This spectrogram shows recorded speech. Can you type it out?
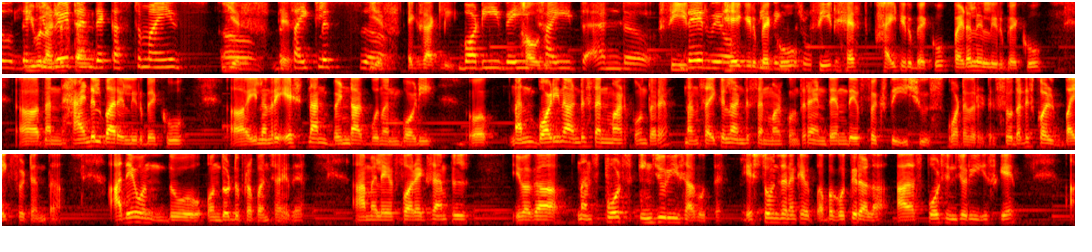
So they curate and they customize uh, Yes, the yes. cyclists' uh, yes exactly. body weight, ಹೌದು. height, and uh, seat their way of ಹೇಗಿರಬೇಕು seat ಹೆಸ್ಟ್ height ಇರಬೇಕು pedal ಎಲ್ಲಿರಬೇಕು ನನ್ನ handle bar ಎಲ್ಲಿರಬೇಕು ಇಲ್ಲಾಂದ್ರೆ ಎಷ್ಟು ನಾನು bend ಆಗ್ಬೋದು ನನ್ನ ಬಾಡಿ ನನ್ನ ಬಾಡಿನ ಅಂಡರ್ಸ್ಟ್ಯಾಂಡ್ ಮಾಡ್ಕೊತಾರೆ ನನ್ನ ಸೈಕಲ್ನ ಅಂಡರ್ಸ್ಟ್ಯಾಂಡ್ ಮಾಡ್ಕೊತಾರೆ and then they fix the issues whatever it is so that is called bike fit ಅಂತ. ಅದೇ ಒಂದು ಒಂದು ದೊಡ್ಡ ಪ್ರಪಂಚ ಇದೆ. ಆಮೇಲೆ ಫಾರ್ ಎಕ್ಸಾಂಪಲ್ ಇವಾಗ ನನ್ನ ಸ್ಪೋರ್ಟ್ಸ್ ಇಂಜುರೀಸ್ ಆಗುತ್ತೆ. ಎಷ್ಟೊಂದು ಜನಕ್ಕೆ ಪಾಪ ಗೊತ್ತಿರಲ್ಲ ಆ ಸ್ಪೋರ್ಟ್ಸ್ ಇಂಜುರೀಸ್ಗೆ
